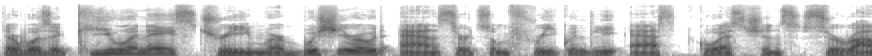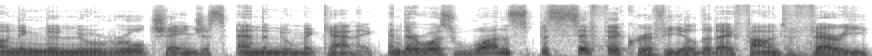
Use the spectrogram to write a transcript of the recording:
there was a Q&A stream where Bushiroad answered some frequently asked questions surrounding the new rule changes and the new mechanic. And there was one specific reveal that I found very,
